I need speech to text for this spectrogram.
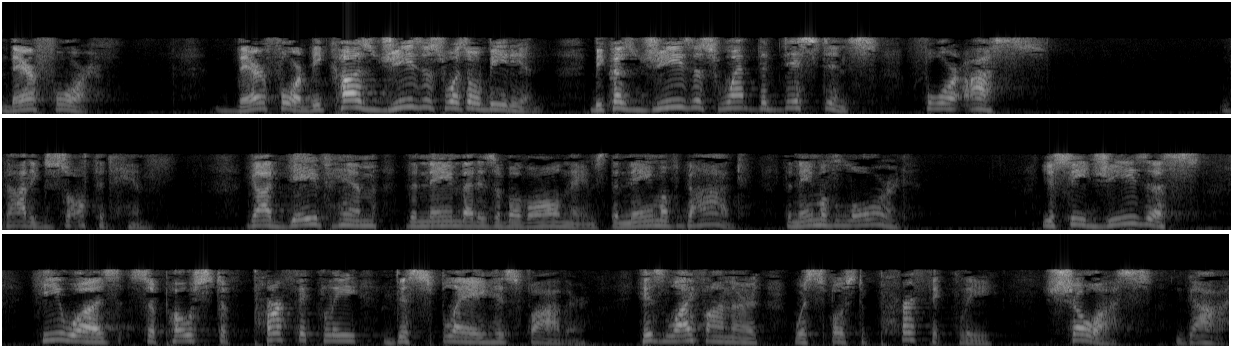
Therefore, Therefore, because Jesus was obedient, because Jesus went the distance for us, God exalted him. God gave him the name that is above all names, the name of God, the name of Lord. You see, Jesus, he was supposed to perfectly display his Father. His life on earth was supposed to perfectly show us God.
